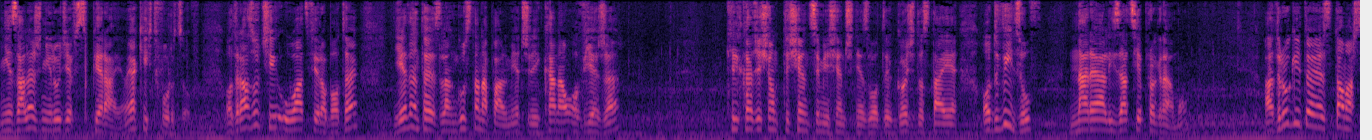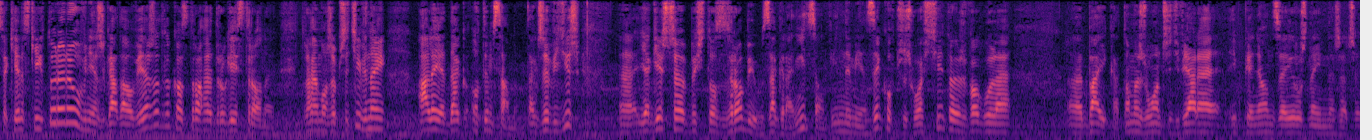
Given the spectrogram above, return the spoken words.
niezależni ludzie wspierają, jakich twórców. Od razu Ci ułatwię robotę. Jeden to jest Langusta na Palmie, czyli kanał o wierze. Kilkadziesiąt tysięcy miesięcznie złotych gość dostaje od widzów na realizację programu. A drugi to jest Tomasz Sekielski, który również gada o wierze, tylko z trochę drugiej strony. Trochę może przeciwnej, ale jednak o tym samym. Także widzisz, e, jak jeszcze byś to zrobił za granicą, w innym języku w przyszłości, to już w ogóle e, bajka. To możesz łączyć wiarę i pieniądze i różne inne rzeczy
